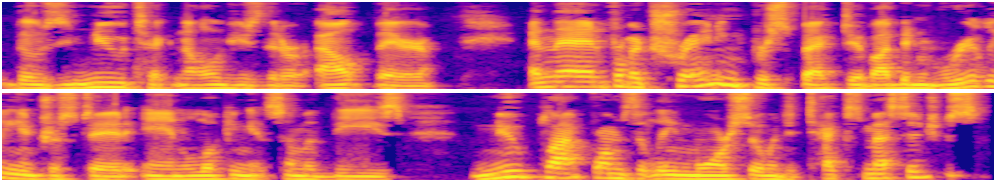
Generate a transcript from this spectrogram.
those new technologies that are out there. And then from a training perspective, I've been really interested in looking at some of these new platforms that lean more so into text messages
